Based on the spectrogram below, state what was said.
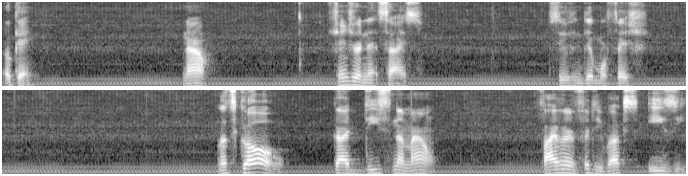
Okay. Now, change our net size. See if we can get more fish. Let's go. Got a decent amount. 550 bucks, easy.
